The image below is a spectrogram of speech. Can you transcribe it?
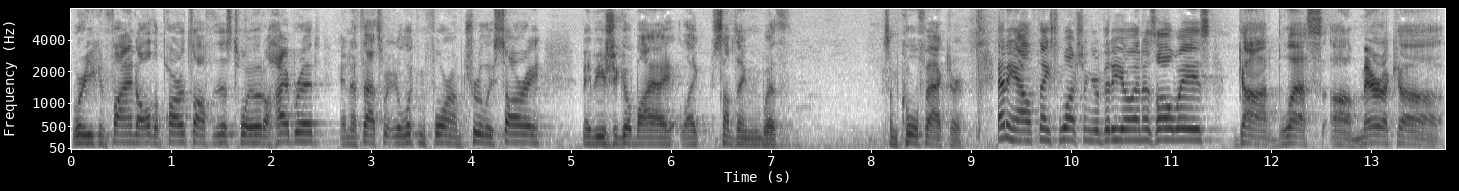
where you can find all the parts off of this Toyota hybrid. And if that's what you're looking for, I'm truly sorry. Maybe you should go buy like something with some cool factor. Anyhow, thanks for watching our video, and as always, God bless America.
